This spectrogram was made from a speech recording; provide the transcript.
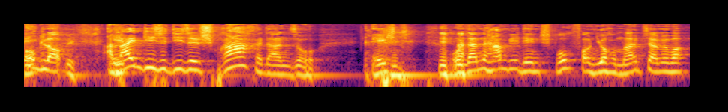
unglaublich. Allein diese, diese Sprache dann so. Echt? Und dann haben wir den Spruch von Jochen Malmsheim immer,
